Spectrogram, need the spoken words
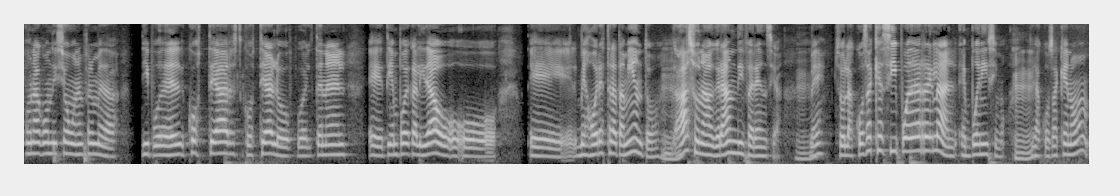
una condición, una enfermedad y poder costear, costearlo, poder tener eh, tiempo de calidad o, eh, mejores tratamientos, hace una gran diferencia. ¿Ves? Son las cosas que sí puede arreglar es buenísimo. Y las cosas que no.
